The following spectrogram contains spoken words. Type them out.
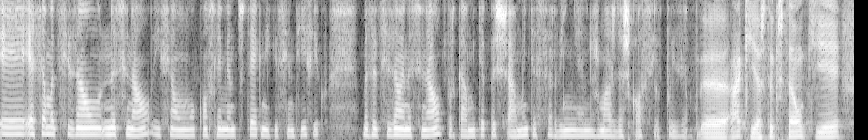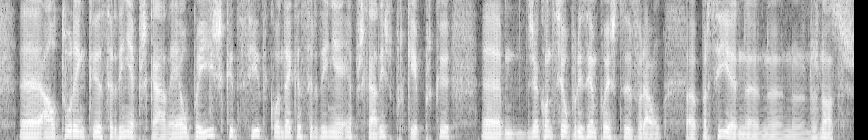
é, essa é uma decisão nacional, isso é um aconselhamento técnico e científico, mas a decisão é nacional porque há muita, há muita sardinha nos mares da Escócia, por exemplo. Uh, há aqui esta questão que é uh, a altura em que a sardinha é pescada. É o país que decide quando é que a sardinha é pescada. Isto porquê? Porque uh, já aconteceu, por exemplo, este verão, aparecia no, no, nos nossos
